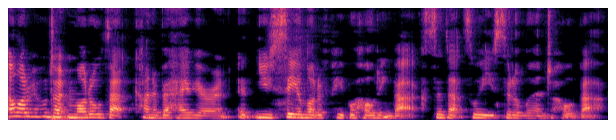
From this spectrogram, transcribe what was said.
a lot of people don't model that kind of behavior, and it, you see a lot of people holding back. So that's where you sort of learn to hold back,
